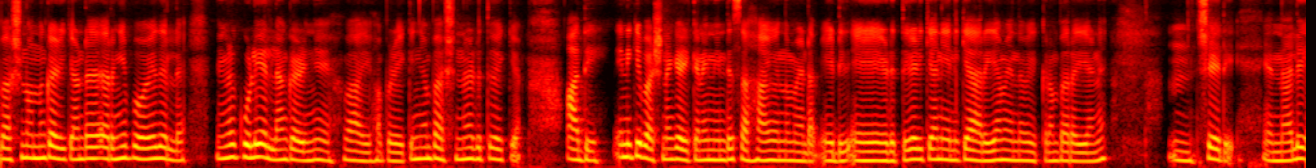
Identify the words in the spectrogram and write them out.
ഭക്ഷണം ഒന്നും കഴിക്കാണ്ട് ഇറങ്ങി പോയതല്ലേ? നിങ്ങൾ കുളിയെല്ലാം കഴിഞ്ഞ് വായോ? അപ്പോഴേക്കും ഞാൻ ഭക്ഷണം എടുത്തു വയ്ക്കാം. അതെ എനിക്ക് ഭക്ഷണം കഴിക്കണേ നിന്റെ സഹായമൊന്നും വേണ്ട. എടി എടുത്ത് കഴിക്കാൻ എനിക്ക് അറിയാമെന്ന് വിക്രം പറയാണ്. ശരി. എന്നാലേ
